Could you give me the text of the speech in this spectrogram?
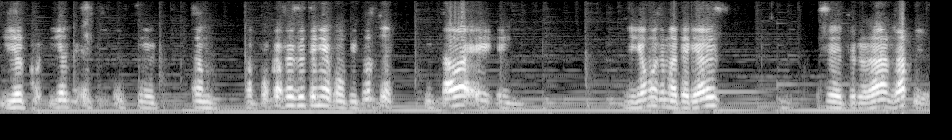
Y él, y este, tan, poca fe se tenía como pintor que pintaba en, digamos, en materiales que se deterioraban rápido.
